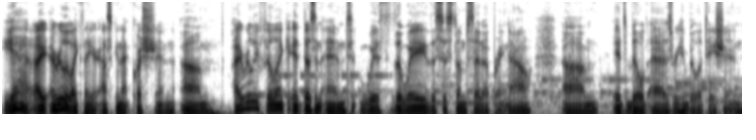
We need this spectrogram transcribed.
Yeah, I, I really like that you're asking that question. Um, I really feel like it doesn't end with the way the system's set up right now. Um, it's billed as rehabilitation,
